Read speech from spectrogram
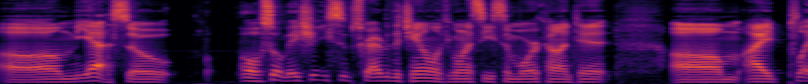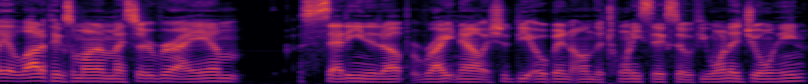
Um, yeah, so also make sure you subscribe to the channel if you want to see some more content. Um, I play a lot of Pixelmon on my server. I am setting it up right now. It should be open on the 26th. So if you want to join,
